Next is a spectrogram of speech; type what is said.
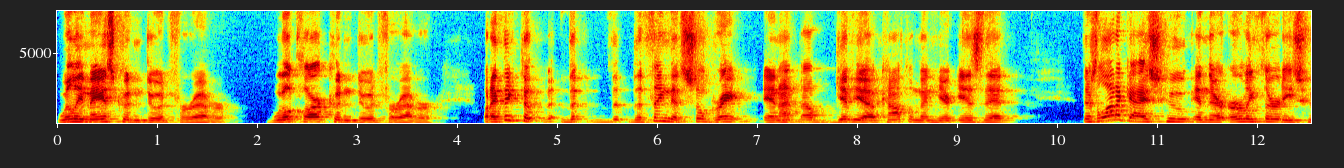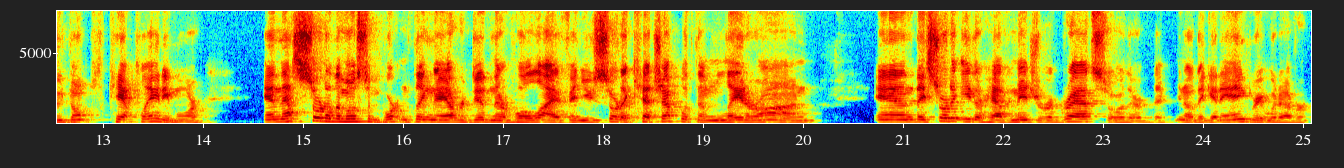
Willie Mays couldn't do it forever. Will Clark couldn't do it forever. But I think the, the, the, the thing that's so great, and I, I'll give you a compliment here, is that there's a lot of guys who in their early 30s who don't can't play anymore and that's sort of the most important thing they ever did in their whole life. And you sort of catch up with them later on, and they sort of either have major regrets or they're, they, you know, they get angry, whatever.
